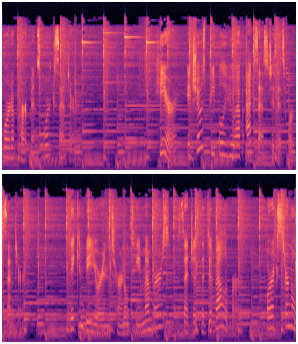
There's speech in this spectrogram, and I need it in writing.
Court Apartments Work Center. Here, it shows people who have access to this work center. They can be your internal team members, such as the developer, or external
